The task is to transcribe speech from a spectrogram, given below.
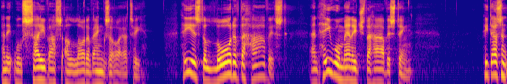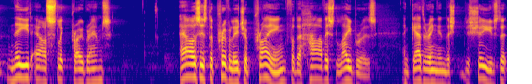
and it will save us a lot of anxiety. He is the Lord of the harvest, and He will manage the harvesting. He doesn't need our slick programs. Ours is the privilege of praying for the harvest labourers and gathering in the sheaves that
